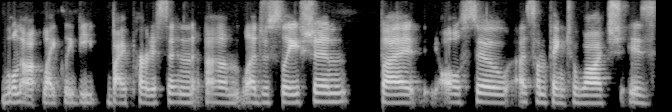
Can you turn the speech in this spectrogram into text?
will not likely be bipartisan um, legislation but also uh, something to watch is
